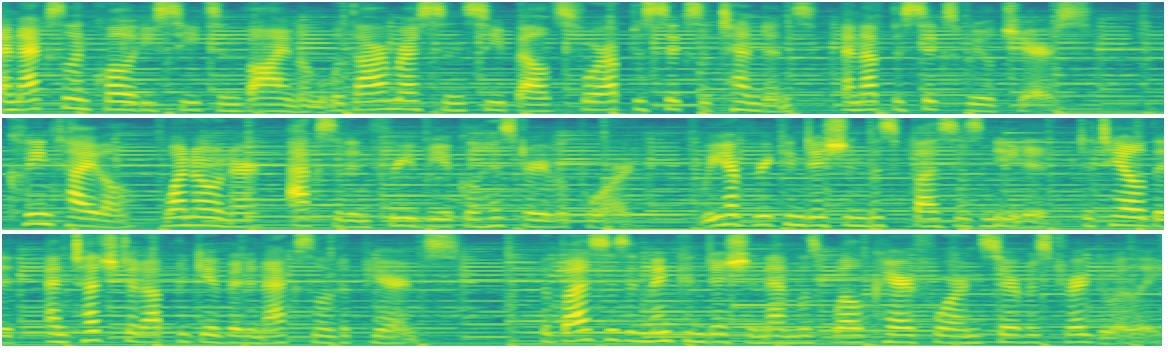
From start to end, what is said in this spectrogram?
and excellent quality seats in vinyl with armrests and seatbelts for up to 6 attendants and up to 6 wheelchairs. Clean title, one owner, accident-free vehicle history report. We have reconditioned this bus as needed, detailed it, and touched it up to give it an excellent appearance. The bus is in mint condition and was well cared for and serviced regularly.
